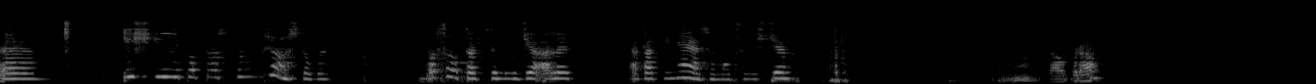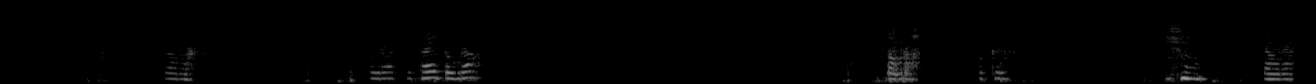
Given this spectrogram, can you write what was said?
e, iść i po prostu wziąć sobie. Bo są tacy ludzie, ale ja taki nie jestem oczywiście. Mm, Dobra. Dobra. Dobra, tutaj, dobra. Dobra. Okej. Dobra.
